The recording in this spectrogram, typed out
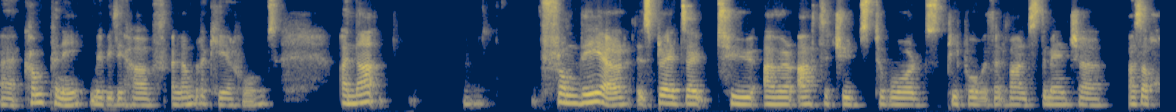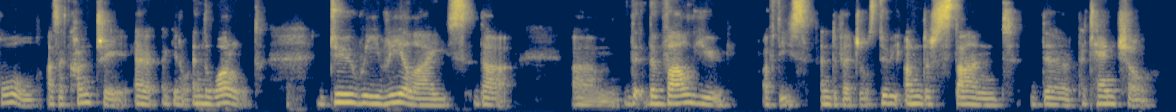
uh, company. Maybe they have a number of care homes. And that from there, it spreads out to our attitudes towards people with advanced dementia as a whole, as a country, uh, you know, in the world. Do we realise that um, the, the value of these individuals? Do we understand their potential?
